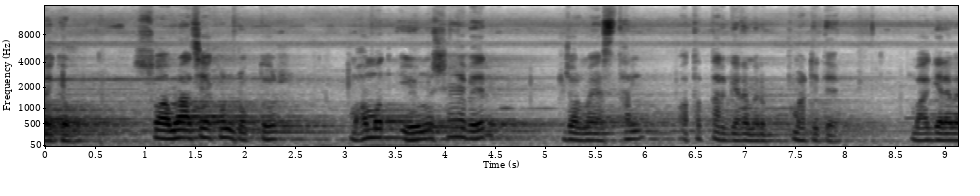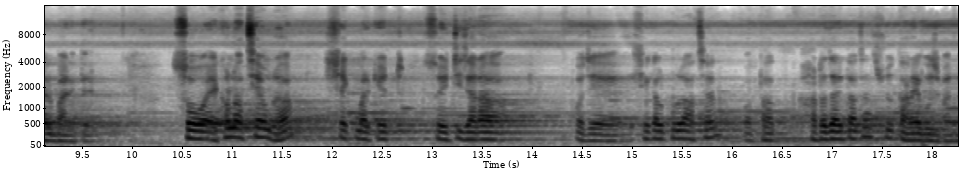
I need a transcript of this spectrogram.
আলাইকুম। সো আমরা আছি এখন ডক্টর মোহাম্মদ ইউনুস সাহেবের জন্মস্থান, অর্থাৎ তার গ্রামের মাটিতে বা গ্রামের বাড়িতে। সো এখন আছি আমরা শেখ মার্কেট। সো এটি যারা ওই যে শেখালপুরে আছেন, অর্থাৎ হাটাজারিতে আছেন, শুধু তারাই বুঝবেন।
